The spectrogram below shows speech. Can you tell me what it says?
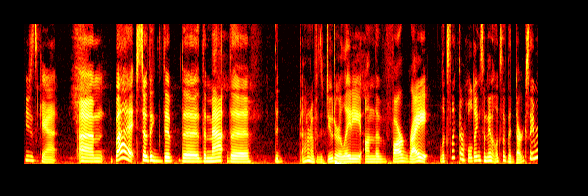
you just can't. Um, but so the the the the mat the the I don't know if it's a dude or a lady on the far right looks like they're holding something that looks like the dark saber.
